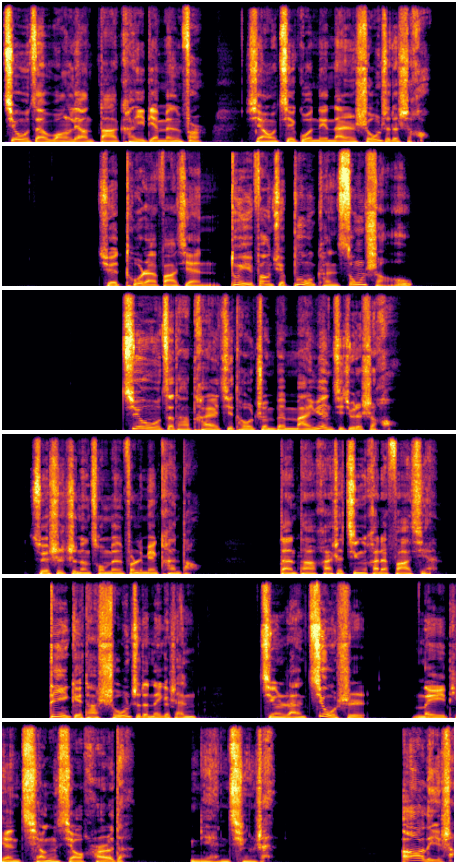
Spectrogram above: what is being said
就在王亮打开一点门缝，想要接过那男人手指的时候，却突然发现对方却不肯松手。就在他抬起头准备埋怨几句的时候，虽是只能从门缝里面看到，但他还是惊骇的发现，递给他手指的那个人，竟然就是那天抢小孩的年轻人。啊的一声，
